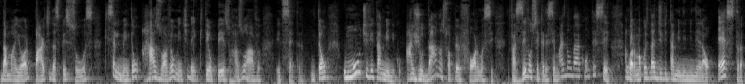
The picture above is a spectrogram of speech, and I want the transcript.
da maior parte das pessoas que se alimentam razoavelmente bem, que tem o peso razoável, etc. Então, o multivitamínico ajudar na sua performance, fazer você crescer mais, não vai acontecer. Agora, uma quantidade de vitamina e mineral extra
